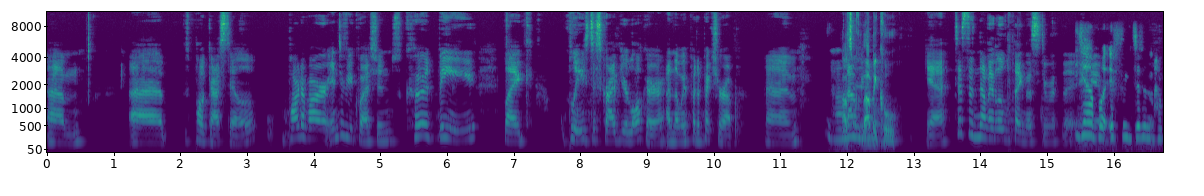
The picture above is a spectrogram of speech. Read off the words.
um uh podcast still, part of our interview questions could be like, please describe your locker, and then we put a picture up. Um, That's, That'd be that'd be cool. cool. yeah, just another little thing that's to do with it. Yeah, but if we didn't have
